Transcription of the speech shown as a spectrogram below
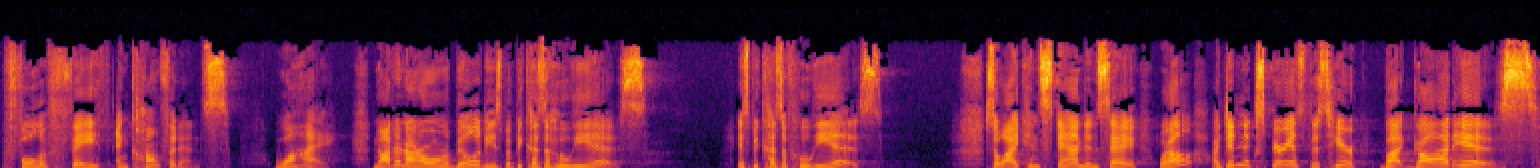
full of faith and confidence. Why? Not in our own abilities, but because of who He is. It's because of who He is. So I can stand and say, well, I didn't experience this here, but God is.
